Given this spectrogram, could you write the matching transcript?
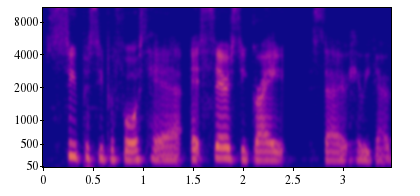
super, super force here. It's seriously great. So, here we go.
